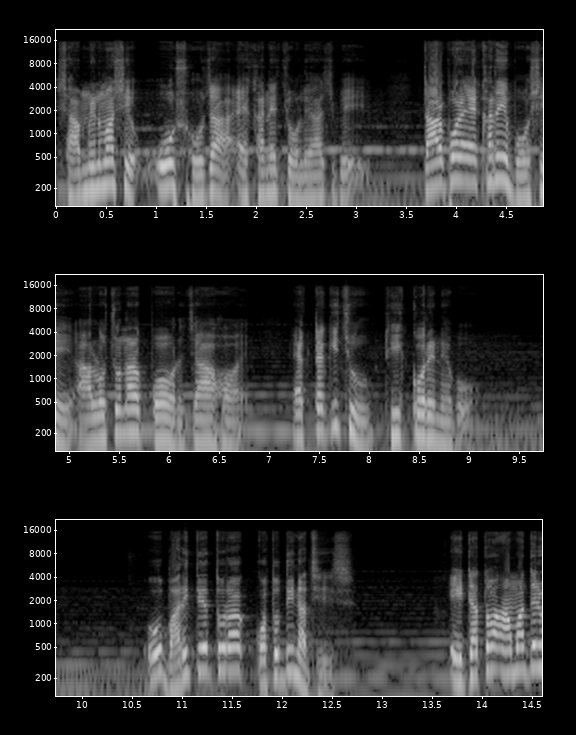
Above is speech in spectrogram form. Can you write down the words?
সামনের মাসে ও সোজা এখানে চলে আসবে। তারপর এখানে বসে আলোচনার পর যা হয় একটা কিছু ঠিক করে নেব। ও বাড়িতে তোরা কতদিন আছিস? এটা তো আমাদের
